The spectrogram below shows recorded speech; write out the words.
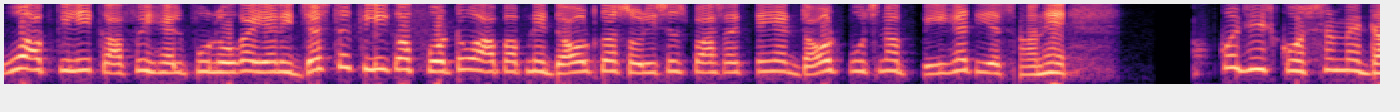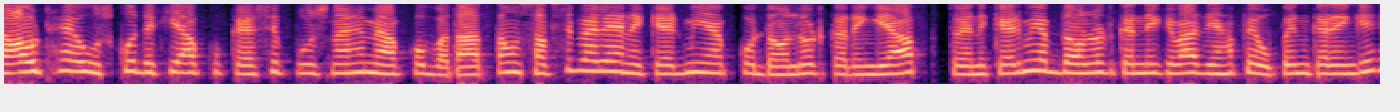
वो आपके लिए काफ़ी हेल्पफुल होगा। यानी जस्ट क्लिक ऑफ़ फ़ोटो आप अपने डाउट का सोल्यूशन पा सकते हैं। डाउट पूछना बेहद ही आसान है। आपको जिस क्वेश्चन में डाउट है, उसको देखिए आपको कैसे पूछना है, मैं आपको बताता हूँ। सबसे पहले एन अकेडमी आपको डाउनलोड करेंगे आप। तो एन अकेडमी आप डाउनलोड करने के बाद यहाँ पे ओपन करेंगे।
